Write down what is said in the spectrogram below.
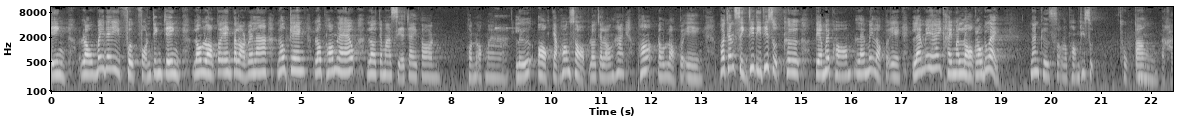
ริง ๆ เราไม่ได้ฝึกฝนจริง ๆ เราหลอกตัวเองตลอดเวลา เราเก่งเราพร้อมแล้ว เราจะมาเสียใจตอนผลออกมา หรือออกจากห้องสอบเราจะร้องไห้ เพราะเราหลอกตัวเอง เพราะฉะนั้นสิ่งที่ดีที่สุดคือ เตรียมให้พร้อมและไม่หลอกตัวเอง และไม่ให้ใครมาหลอกเราด้วย นั่นคือเราพร้อมที่สุดถูกต้องนะคะ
